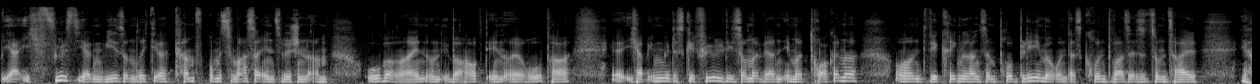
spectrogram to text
ja, ich fühle es irgendwie, so ein richtiger Kampf ums Wasser inzwischen am Oberrhein und überhaupt in Europa. Äh, ich habe irgendwie das Gefühl, die Sommer werden immer trockener und wir kriegen langsam Probleme und das Grundwasser ist zum Teil ja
